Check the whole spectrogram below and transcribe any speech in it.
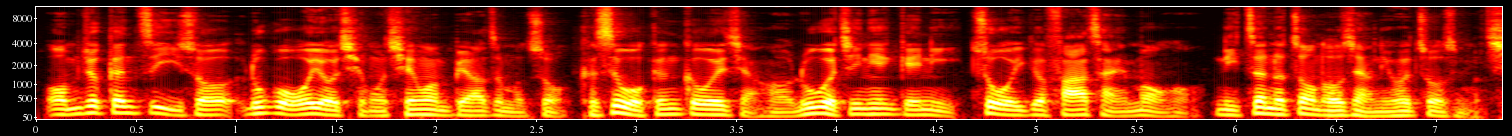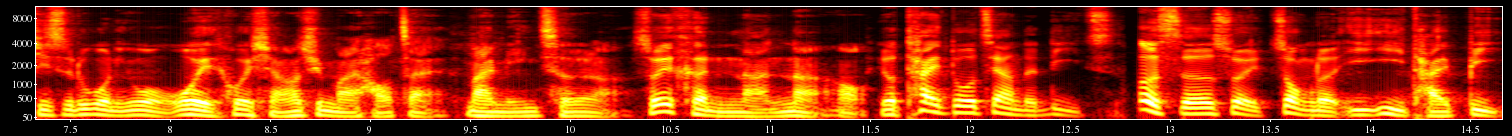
我们就跟自己说，如果我有钱，我千万不要这么做。可是我跟各位讲哈，如果今天给你做一个发财梦哦，你真的中头奖，你会做什么？其实如果你问我，我也会想要去买豪宅、买名车啦，所以很难呐，哦，有太多这样的例子。二十二岁中了一亿台币，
